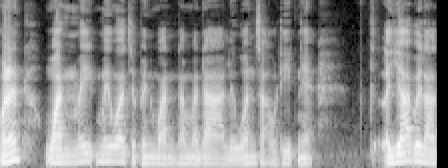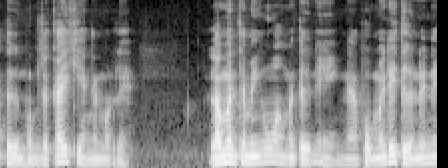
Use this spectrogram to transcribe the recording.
เพราะฉะนั้นวันไม่ไม่ว่าจะเป็นวันธรรมดาหรือวันเสาร์อาทิตย์เนี่ยระยะเวลาตื่นผมจะใกล้เคียงกันหมดเลย แล้วมันจะไม่ง่วงมันตื่นเองนะผมไม่ได้ตื่นด้วยใน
